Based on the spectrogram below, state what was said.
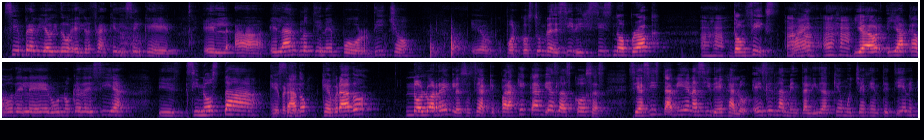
siempre había oído el refrán que dicen que el, ah, el anglo tiene por dicho, eh, por costumbre decir, if it's not broke, Ajá. don't fix, right? ajá. Y ahora ya acabo de leer uno que decía, y si no está dice, Quebrado. No lo arregles, o sea, que para qué cambias las cosas. Si así está bien, así déjalo. Esa es la mentalidad que mucha gente tiene.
